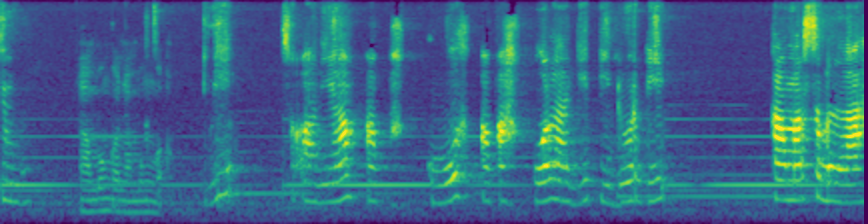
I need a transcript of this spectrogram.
nyambung. Nyambung kok, nyambung kok. ini soalnya papaku papaku lagi tidur di kamar sebelah.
